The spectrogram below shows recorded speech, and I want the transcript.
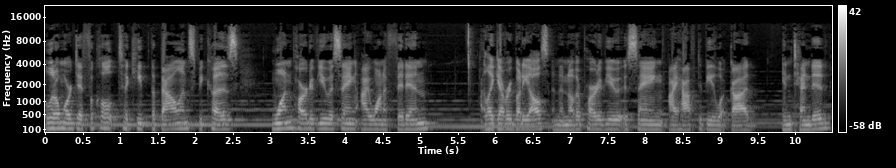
a little more difficult to keep the balance because one part of you is saying, I want to fit in like everybody else, and another part of you is saying, I have to be what God intended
